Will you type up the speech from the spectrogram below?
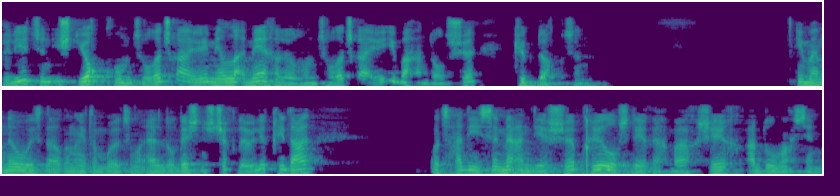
خليتن إشت يقهم تولجقا إي ميلا ميخ لهم تولجقا إي إبهان دولش كيك دوكتن إمام نووي دالقنا يتم أل دول دشنش شق دولي قدعة وتحديث ما عندي الشاب خيل صديق أحباخ شيخ عبد المحسن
